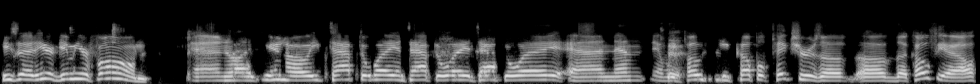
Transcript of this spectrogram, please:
He said, "Here, give me your phone." And like you know, he tapped away and tapped away and tapped away, and then and we posted a couple pictures of of the Kofiau.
